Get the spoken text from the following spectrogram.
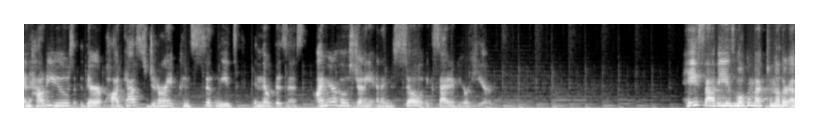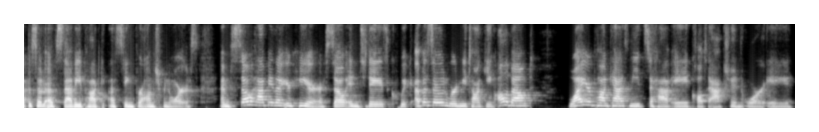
and how to use their podcast to generate consistent leads in their business. I'm your host, Jenny, and I'm so excited you're here. Hey, Savvies, welcome back to another episode of Savvy Podcasting for Entrepreneurs. I'm so happy that you're here. So, in today's quick episode, we're going to be talking all about why your podcast needs to have a call to action or a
